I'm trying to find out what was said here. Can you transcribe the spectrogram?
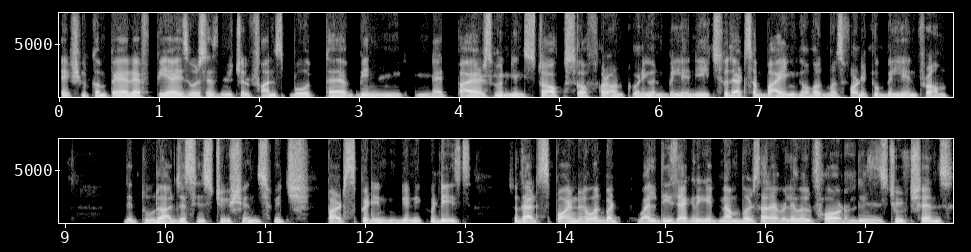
if you compare FPIs versus mutual funds, both have been net buyers Indian stocks of around 21 billion each. So that's a buying of almost 42 billion from the two largest institutions which participate in Indian equities. So that's point number one. But while these aggregate numbers are available for these institutions,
